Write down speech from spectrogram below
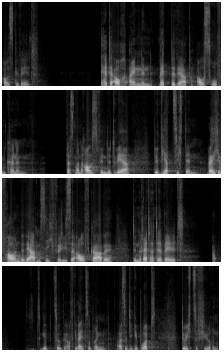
ausgewählt. Er hätte auch einen Wettbewerb ausrufen können, dass man herausfindet, wer bewirbt sich denn? Welche Frauen bewerben sich für diese Aufgabe, den Retter der Welt auf die Welt zu bringen, also die Geburt durchzuführen.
